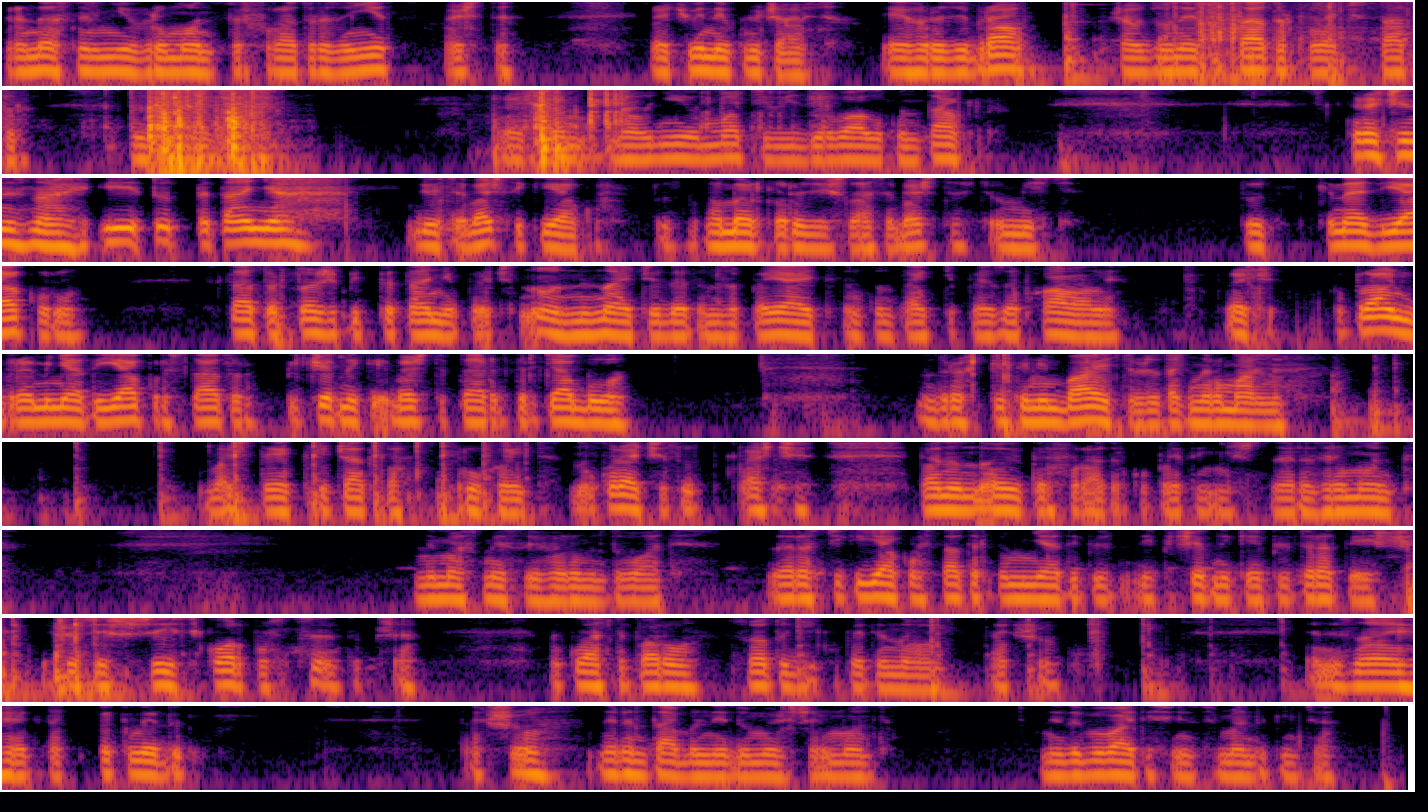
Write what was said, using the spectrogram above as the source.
принесли мені в ремонт перфоратор Зеніт. Бачите? Коротше, він не включався. Я його розібрав, почав дзвонити статор, коротше, статор. дзвонив. Там на одній емоції відірвало контакт. Коротше, не знаю. І тут питання. Дивіться, бачите, який якор? Тут ламелька розійшлася, бачите, в цьому місці. Тут кінець якору. Статор теж під питання. Коротше, ну не знаю, чи де там запаяється, там контакт типу, запхав, але. Коротше, поправні треба міняти якор, статор, підчепники, бачите, тер, тертя було. Ну, трошки тилімбається, вже так нормально. Бачите, як кричатка рухається. Ну, коротше, тут краще, певно, новий перфоратор купити, ніж зараз ремонт. Нема смислу його ремонтувати. Зараз тільки якор статор поміняти і підшипники півтора тисячі. Якщо це 6 корпус, то ще накласти пару соток і купити новий. Так що я не знаю, як так пекли. До- Так що нерентабельний, думаю, ще ремонт. Не добивайте свій інструмент до кінця.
